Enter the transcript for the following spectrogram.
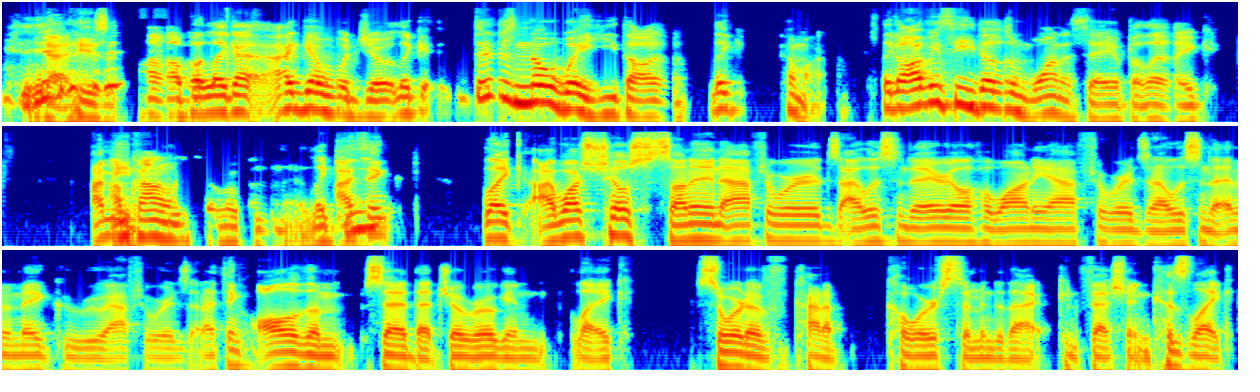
yeah, he's. Uh, but like, I, I get what Joe. Like, there's no way he thought. Like, come on. Like, obviously he doesn't want to say it, but like, I mean, I'm kind of with Joe Rogan there. Like, he, I think. Like I watched Chael Sonnen afterwards. I listened to Ariel Helwani afterwards, and I listened to MMA Guru afterwards. And I think all of them said that Joe Rogan like sort of kind of coerced him into that confession because like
